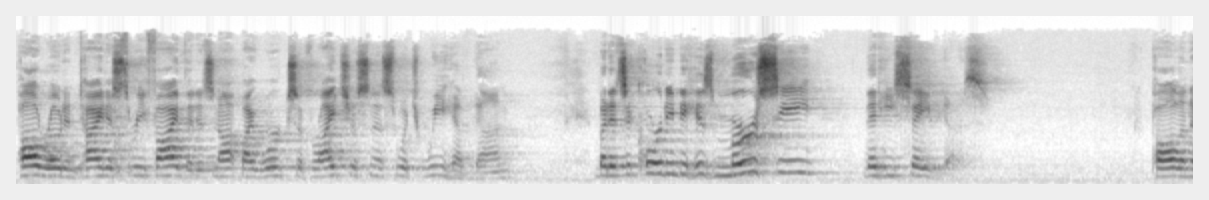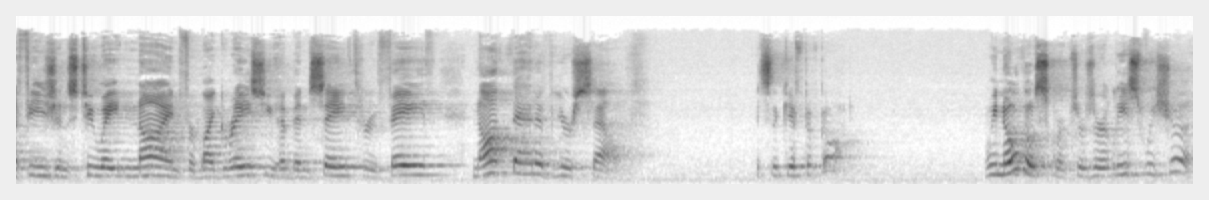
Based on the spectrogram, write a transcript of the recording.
Paul wrote in Titus 3:5 that it's not by works of righteousness which we have done but it's according to his mercy that he saved us. Paul in Ephesians 2 8 and 9, for by grace you have been saved through faith, not that of yourself. It's the gift of God. We know those scriptures, or at least we should.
